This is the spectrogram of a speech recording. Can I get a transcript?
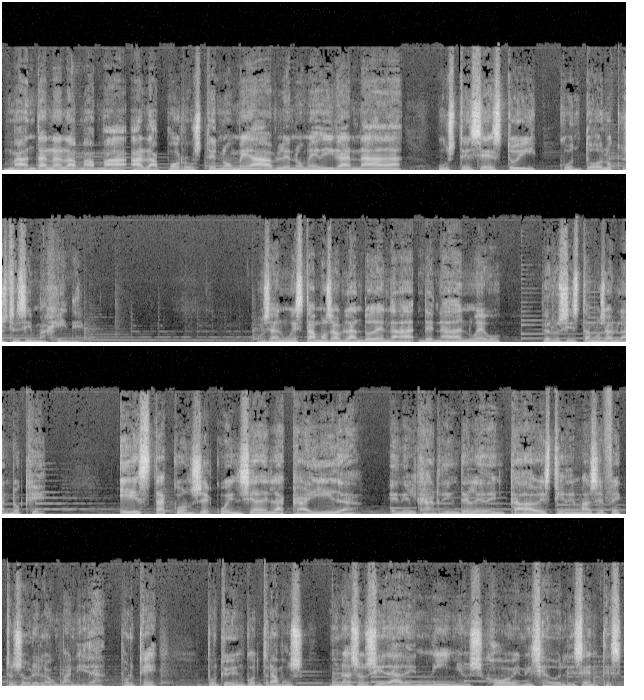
mandan a la mamá a la porra, usted no me hable, no me diga nada, usted es esto y con todo lo que usted se imagine. O sea, no estamos hablando de nada, de nada nuevo, pero sí estamos hablando que esta consecuencia de la caída en el jardín del Edén cada vez tiene más efectos sobre la humanidad. ¿Por qué? Porque hoy encontramos una sociedad de niños, jóvenes y adolescentes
